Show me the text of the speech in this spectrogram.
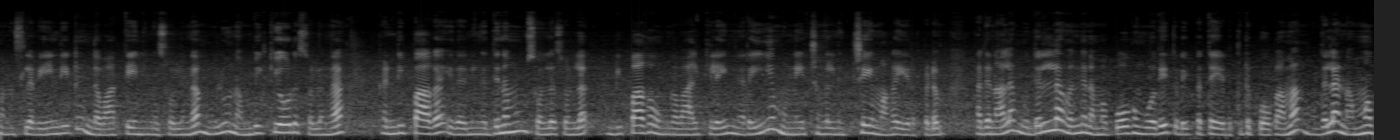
மனசில் வேண்டிட்டு இந்த வார்த்தையை நீங்கள் சொல்லுங்கள் முழு நம்பிக்கையோடு சொல்லுங்கள் கண்டிப்பாக இதை நீங்கள் தினமும் சொல்ல சொல்ல கண்டிப்பாக உங்கள் வாழ்க்கையிலையும் நிறைய முன்னேற்றங்கள் நிச்சயமாக ஏற்படும். அதனால் முதல்ல வந்து நம்ம போகும்போதே துடைப்பத்தை எடுத்துகிட்டு போகாமல் முதல்ல நம்ம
